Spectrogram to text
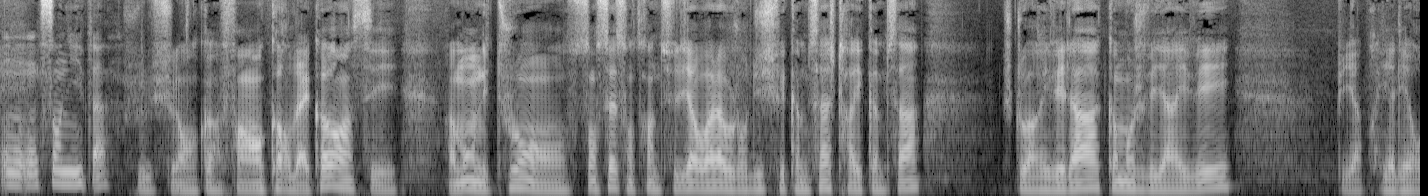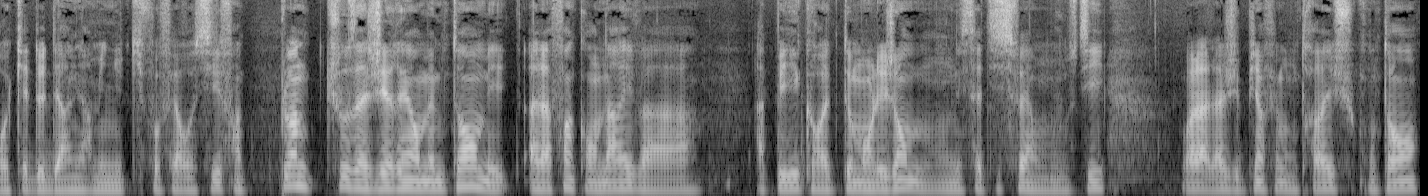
on, s'ennuie pas. Je, suis encore, enfin encore d'accord. Hein. c'est vraiment, on est toujours sans cesse en train de se dire, voilà, aujourd'hui je fais comme ça, je travaille comme ça je dois arriver là, comment je vais y arriver? Puis après, il y a les requêtes de dernière minute qu'il faut faire aussi. Enfin, plein de choses à gérer en même temps, mais à la fin, quand on arrive à, payer correctement les gens, on est satisfait. On se dit, voilà, là, j'ai bien fait mon travail, je suis content.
